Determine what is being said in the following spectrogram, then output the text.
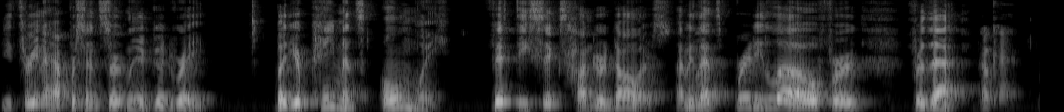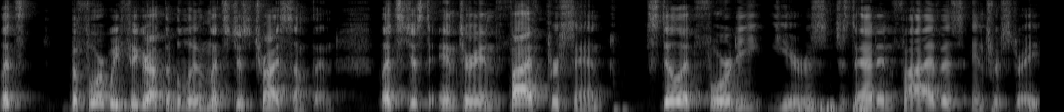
you 3.5% certainly a good rate, but your payment's only $5,600. I mean, Wow. that's pretty low for, for that. Okay. let's before we figure out the balloon, let's just try something. Let's just enter in 5%, still at 40 years, just add in 5 as interest rate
